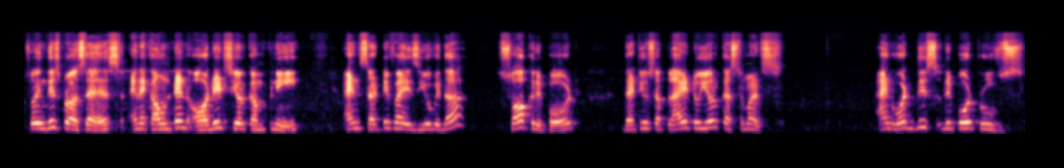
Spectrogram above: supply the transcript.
So in this process, an accountant audits your company and certifies you with a SOC report that you supply to your customers. And what this report proves?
